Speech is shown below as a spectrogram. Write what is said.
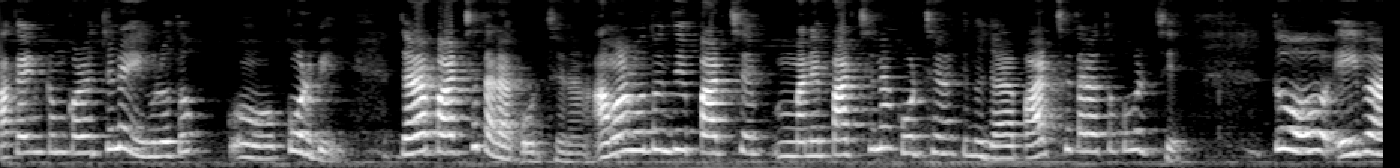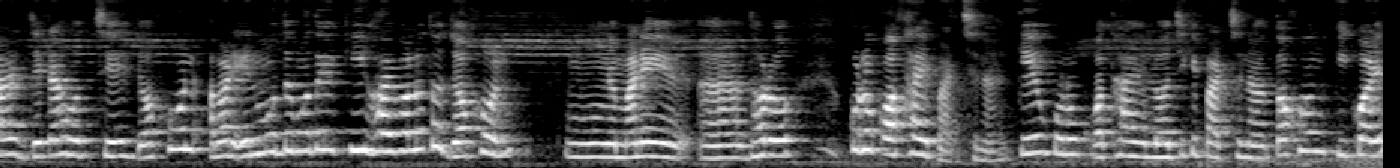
টাকা ইনকাম করার জন্য এগুলো তো করবেই। যারা পারছে তারা করছে না। আমার মতন যে পারছে মানে পারছে না, করছে না, কিন্তু যারা পারছে তারা তো করছে। তো এইবার যেটা হচ্ছে, যখন, আবার এর মধ্যে মধ্যে কি হয় বলো তো? যখন মানে ধরো কোনো কথাই পারছে না। কেউ কোনো কথায় লজিকে পারছে না। তখন কি করে?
